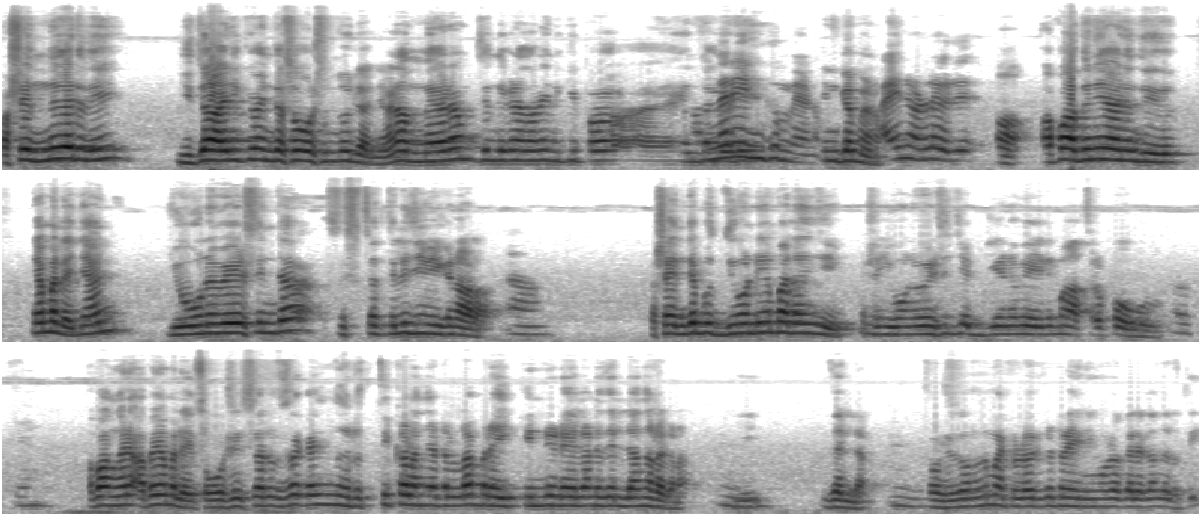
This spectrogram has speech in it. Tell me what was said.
പക്ഷെ എന്ന് കരുതി ഇതായിരിക്കും എന്റെ സോഴ്സ് ഒന്നുമില്ല ഞാൻ അന്നേരം ചിന്തിക്കണമെന്നാണ് എനിക്കിപ്പോ ഇൻകം വേണം. അതിനുള്ള ഒരു ആ അപ്പൊ അതിന് ഞാൻ എന്ത് ചെയ്തു? ഞാൻ പറയില്ല ഞാൻ യൂണിവേഴ്സിന്റെ സിസ്റ്റത്തിൽ ജീവിക്കുന്ന ആളാണ് പക്ഷെ എന്റെ ബുദ്ധി കൊണ്ട് ഞാൻ പലതും ചെയ്യും. പക്ഷെ യൂണിവേഴ്സ് ജഡ്ജ് ചെയ്യണ പേര് മാത്രമേ പോകുള്ളൂ അപ്പൊ അങ്ങനെ അപ്പൊ ഞാൻ പറയാം സോഷ്യൽ സർവീസ് ഒക്കെ നിർത്തി കളഞ്ഞിട്ടുള്ള ബ്രേക്കിന്റെ ഇടയിലാണ് ഇതെല്ലാം നടക്കണം. ഈ ഇതെല്ലാം. സോഷ്യൽ സർവീസ് മറ്റുള്ളവർക്ക് ട്രെയിനിങ് കൊടുക്കലൊക്കെ നിർത്തി.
